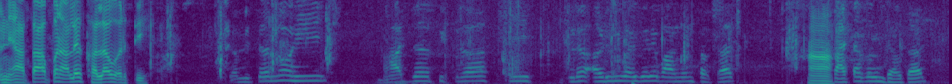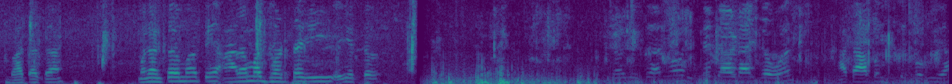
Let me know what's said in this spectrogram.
आणि आता आपण आलोय खलावरती. तर मित्रांनो ही भात जर पिकलं की इकडे अडवी वगैरे बांधून ठेवतात. हा. काटा करून ठेवतात भाताचा. मग नंतर मग ते आरामात झोडता येतं. आता आपण बघूया.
